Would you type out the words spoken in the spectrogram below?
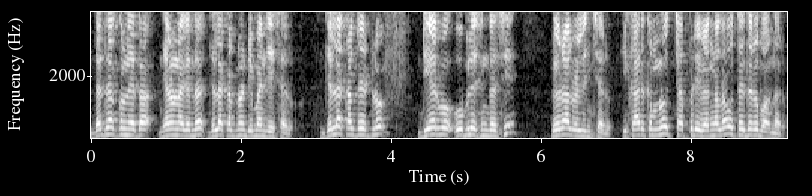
దళిత హక్కుల నేత నీలం నాగేంద్ర జిల్లా కలెక్టర్ను డిమాండ్ చేశారు. జిల్లా కలెక్టరేట్లో డిఆర్ఓ ఓబులేషన్ కలిసి వివరాలు వెల్లడించారు. ఈ కార్యక్రమంలో చప్పిడి వెంగళరావు తదితరులు బాగున్నారు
